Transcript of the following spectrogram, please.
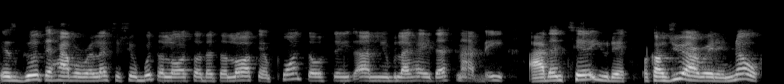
it's good to have a relationship with the Lord so that the Lord can point those things out and you'll be like, hey, that's not me. I didn't tell you that because you already know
